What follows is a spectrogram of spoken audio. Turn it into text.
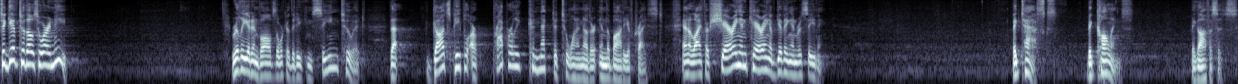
to give to those who are in need. Really, it involves the work of the deacon seeing to it that God's people are properly connected to one another in the body of Christ and a life of sharing and caring, of giving and receiving. Big tasks, big callings, big offices.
